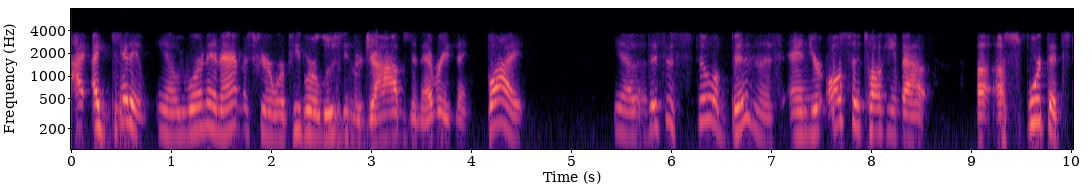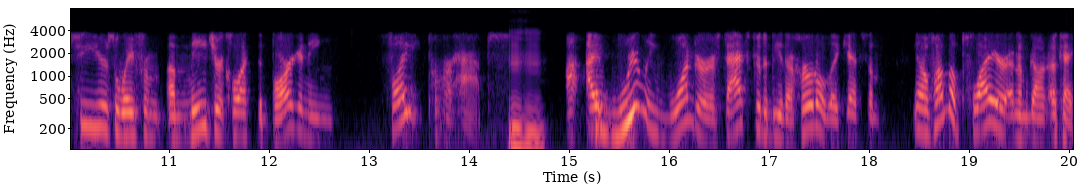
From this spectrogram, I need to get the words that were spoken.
I, I get it. You know, we're in an atmosphere where people are losing their jobs and everything, but you know, this is still a business, and you're also talking about a, a sport that's two years away from a major collective bargaining fight, perhaps. Mm-hmm. I, I really wonder if that's going to be the hurdle that gets them. You know, if I'm a player and I'm going, okay,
